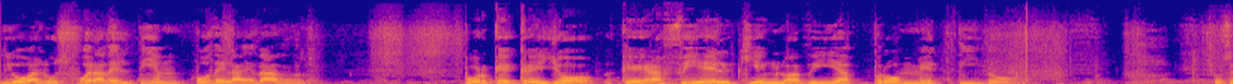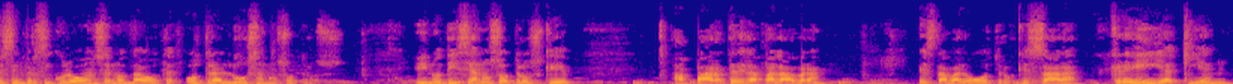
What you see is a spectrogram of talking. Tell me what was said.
dio a luz fuera del tiempo de la edad porque creyó que era fiel quien lo había prometido. Entonces el versículo 11 nos da otra, otra luz a nosotros y nos dice a nosotros que aparte de la palabra estaba lo otro, que Sara creía quien,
